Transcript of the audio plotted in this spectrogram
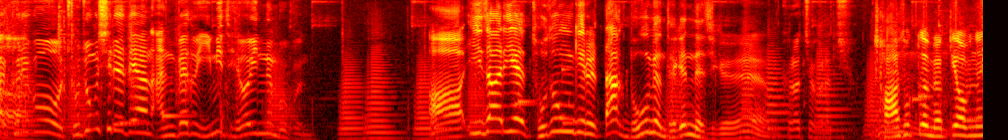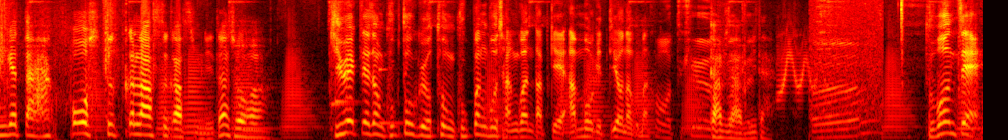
아 그리고 조종실에 대한 안배도 이미 되어 있는 부분 아 이 자리에 조종기를 딱 놓으면 되겠네 지금. 그렇죠 그렇죠 좌석도 몇 개 없는 게 딱 포스트 클래스 같습니다 저 기획재정 국토교통 국방부 장관답게 안목이 뛰어나구만. 어떻게? 감사합니다 두 번째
